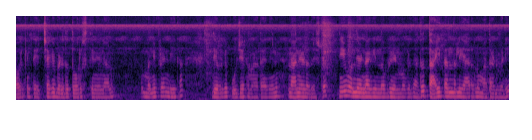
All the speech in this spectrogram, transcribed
ಅವ್ರಿಗಿಂತ ಹೆಚ್ಚಾಗಿ ಬೆಳೆದು ತೋರಿಸ್ತೀನಿ ನಾನು. ಮನಿ ಫ್ರೆಂಡ್ ಈಗ ದೇವರಿಗೆ ಪೂಜೆನ ಮಾಡ್ತಾ ಇದ್ದೀನಿ. ನಾನು ಹೇಳೋದಷ್ಟೇ, ನೀವು ಒಂದು ಹೆಣ್ಣಾಗಿ ಇನ್ನೊಬ್ರು ಹೆಣ್ಮಗಳಿಗೆ, ಅದು ತಾಯಿ ತಂದಲ್ಲಿ ಯಾರನ್ನು ಮಾತಾಡಬೇಡಿ.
